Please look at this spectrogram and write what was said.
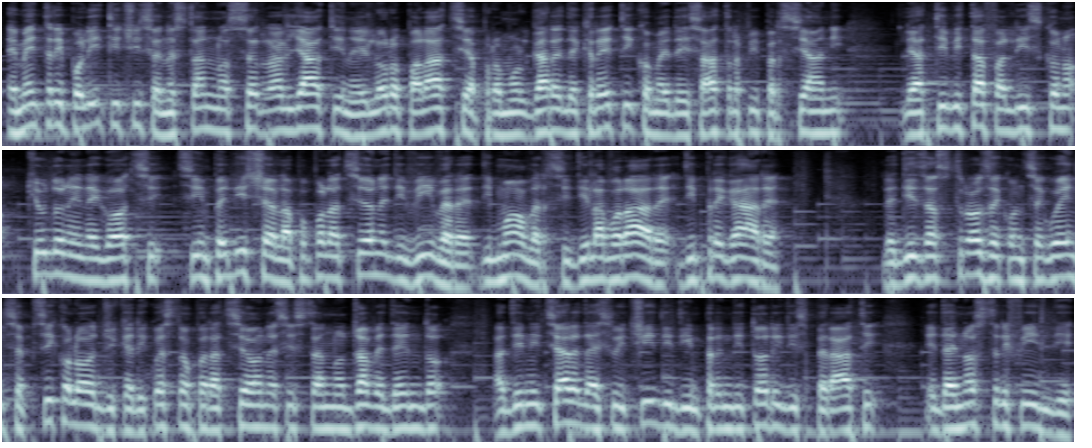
E mentre i politici se ne stanno asserragliati nei loro palazzi a promulgare decreti come dei satrapi persiani, le attività falliscono, chiudono i negozi, si impedisce alla popolazione di vivere, di muoversi, di lavorare, di pregare. Le disastrose conseguenze psicologiche di questa operazione si stanno già vedendo, ad iniziare dai suicidi di imprenditori disperati e dai nostri figli,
